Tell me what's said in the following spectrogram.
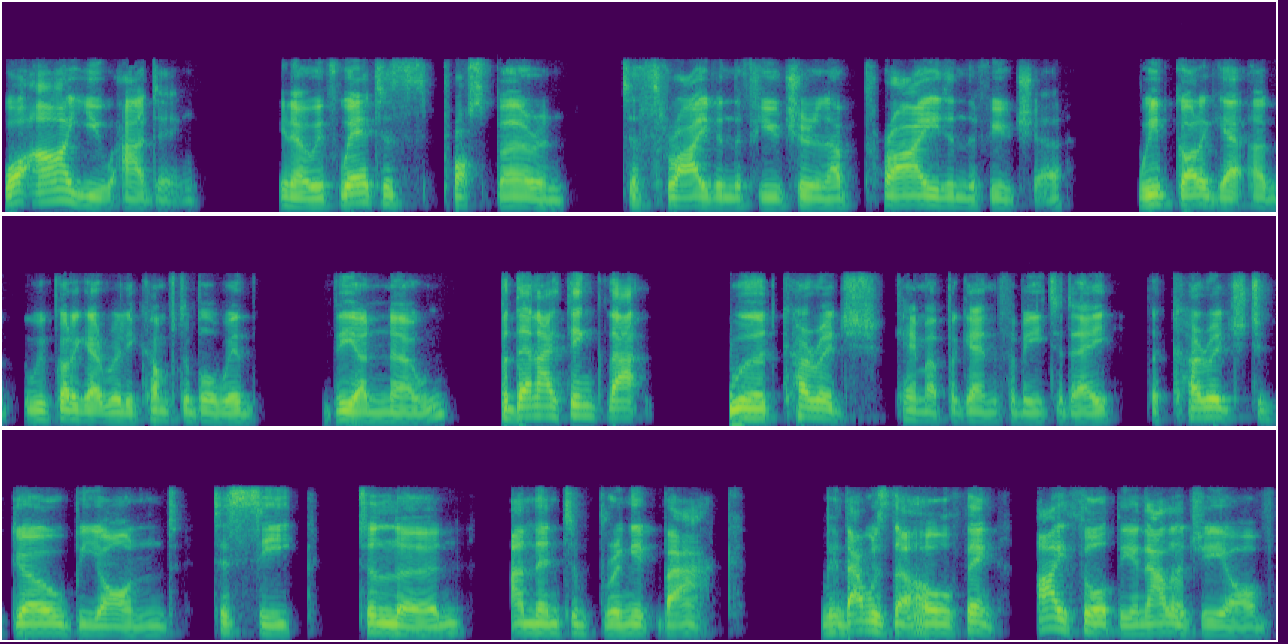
What are you adding? You know, if we're to prosper and to thrive in the future and have pride in the future, we've got to get we've got to get really comfortable with the unknown. But then I think that word courage came up again for me today. The courage to go beyond, to seek, to learn, and then to bring it back. I mean, that was the whole thing. I thought the analogy of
